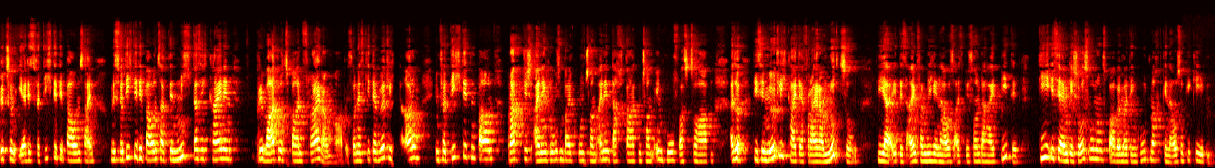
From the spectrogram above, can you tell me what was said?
wird schon eher das verdichtete Bauen sein. Und das verdichtete Bauen sagt ja nicht, dass ich keinen privat nutzbaren Freiraum habe, sondern es geht ja wirklich darum, im verdichteten Bauen praktisch einen großen Balkon zu haben, einen Dachgarten zu haben, im Hof was zu haben. Also diese Möglichkeit der Freiraumnutzung, die ja das Einfamilienhaus als Besonderheit bietet, die ist ja im Geschosswohnungsbau, wenn man den gut macht, genauso gegeben.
